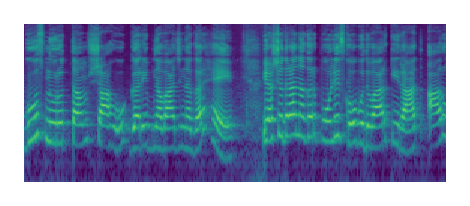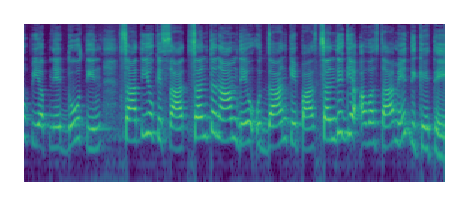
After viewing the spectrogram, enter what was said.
घूस नुरुत्तम शाहू गरीब नवाज़ नगर है। यशोधरा नगर पुलिस को बुधवार की रात आरोपी अपने दो तीन साथियों के साथ संत नामदेव उद्यान के पास संदिग्ध अवस्था में दिखे थे।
